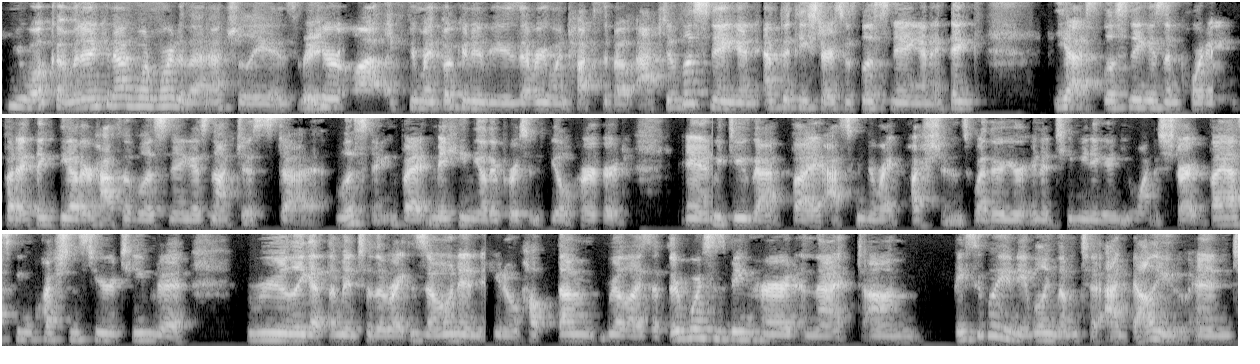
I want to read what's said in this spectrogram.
You're welcome. And I can add one more to that actually is Great. we hear a lot like through my book interviews, everyone talks about active listening and empathy starts with listening. And I think yes, listening is important, but I think the other half of listening is not just uh, listening, but making the other person feel heard. And we do that by asking the right questions, whether you're in a team meeting and you want to start by asking questions to your team to really get them into the right zone and you know help them realize that their voice is being heard and that um, basically enabling them to add value and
